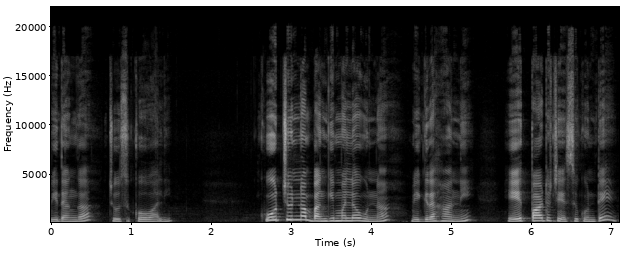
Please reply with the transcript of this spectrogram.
విధంగా చూసుకోవాలి. కూర్చున్న భంగిమలో ఉన్న విగ్రహాన్ని ఏర్పాటు చేసుకుంటే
